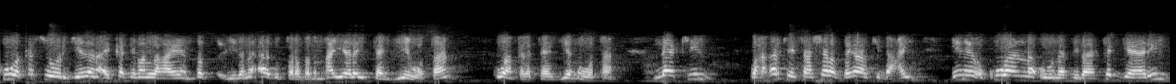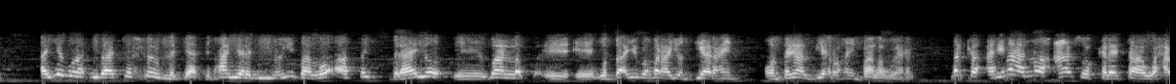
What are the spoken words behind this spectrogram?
kuwa ka soo horjeedana ay ka dhiman lahaayeen. Dad ciidamo aada u fara badan maxaa yeelay taangiyey wataan kuwaan kale taangiye ma wataan. Laakiin waxaad arkaysaa shalad dagaalkii dhacay inay kuwaana uuna dhibaato gaarin ayaguna dhibaato xoog la gaartay. Maxaa yeelay miinooyin baa loo aasay balaayo waa la waddo ayagoo marayoon diyaar ahayn oon dagaal diyaar ahayn baa la weeray marka arrimaha noocaas oo kaleeta waxa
